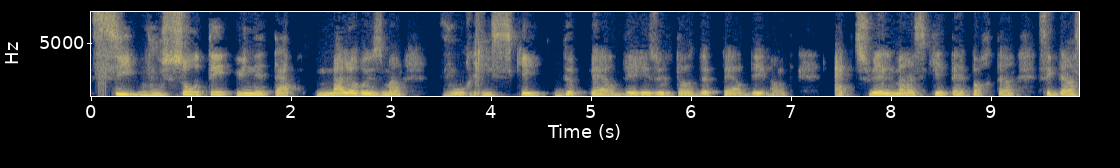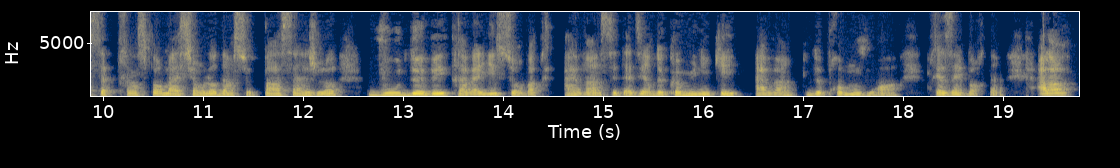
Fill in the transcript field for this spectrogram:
Si vous sautez une étape, malheureusement, vous risquez de perdre des résultats, de perdre des ventes actuellement, ce qui est important, c'est que dans cette transformation-là, dans ce passage-là, vous devez travailler sur votre avant, c'est-à-dire de communiquer avant de promouvoir. Très important. Alors,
